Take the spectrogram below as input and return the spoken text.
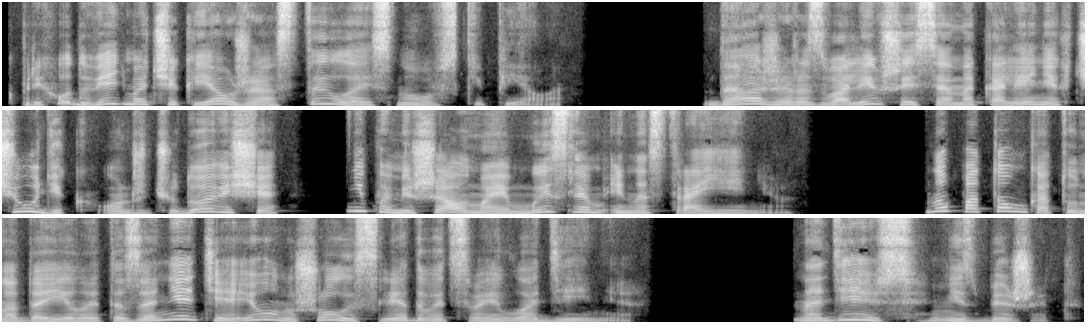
К приходу ведьмочек я уже остыла и снова вскипела. Даже развалившийся на коленях чудик, он же чудовище, не помешал моим мыслям и настроению. Но потом коту надоело это занятие, и он ушел исследовать свои владения. Надеюсь, не сбежит.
